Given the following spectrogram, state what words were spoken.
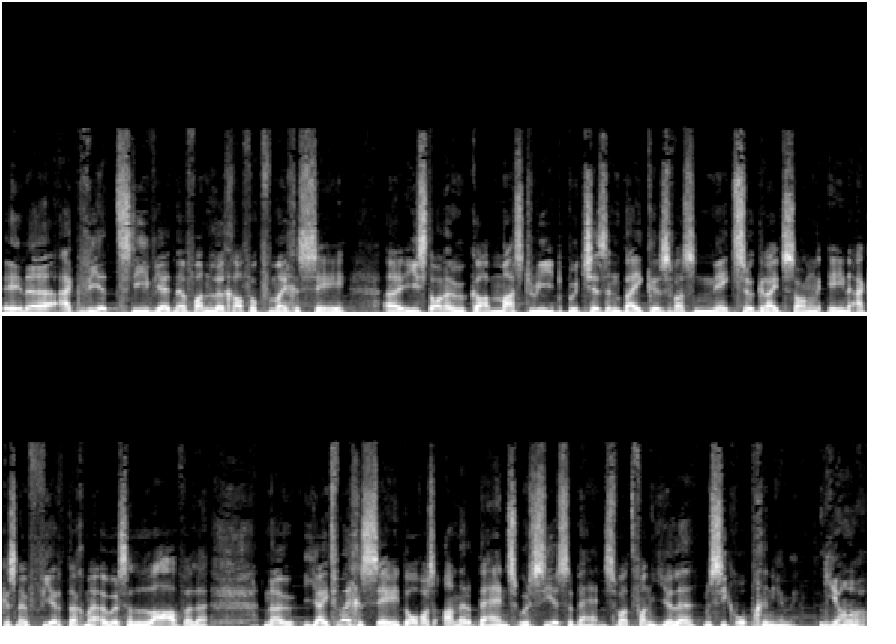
En uh, ek weet Steve, jy het nou van lig af ook vir my gesê. Uh hier staan 'n hoeka, must read. Butchers and Bakers was net so great song en ek is nou 40, my ouers love hulle. Nou, jy het vir my gesê daar was ander bands, oorseese bands wat van julle musiek opgeneem het. Ja,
